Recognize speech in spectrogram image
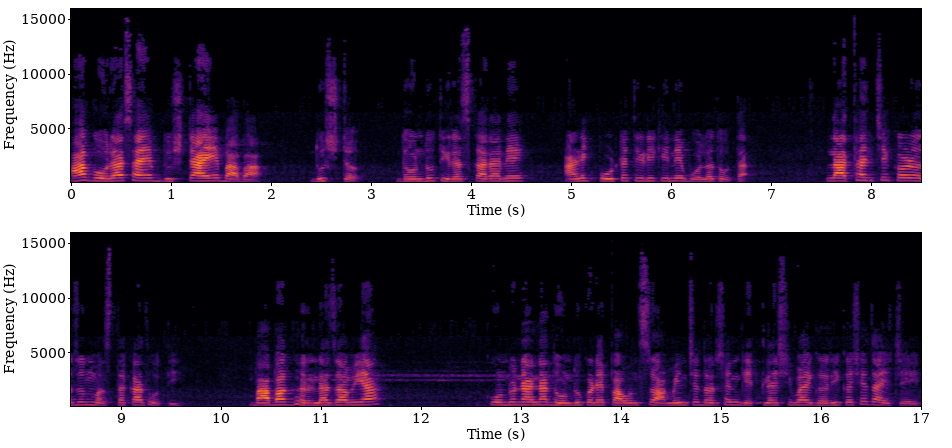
हा गोरासाहेब दुष्ट आहे बाबा. दुष्ट. धोंडू तिरस्काराने आणि पोटतिडकीने बोलत होता. लाथांची कळ अजून मस्तकात होती. बाबा घरला जाऊया. कोंडूनाना धोंडूकडे पाहून स्वामींचे दर्शन घेतल्याशिवाय घरी कसे जायचे?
